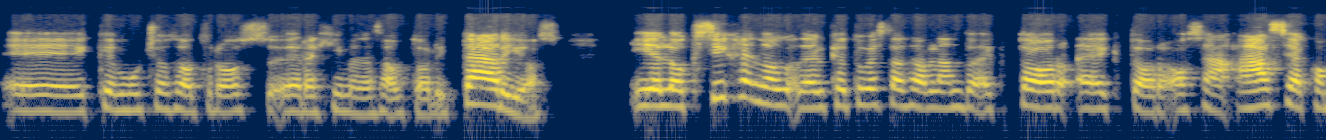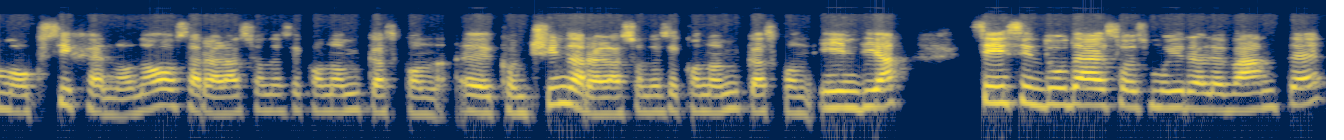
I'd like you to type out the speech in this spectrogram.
eh, que muchos otros eh, regímenes autoritarios. Y el oxígeno del que tú estás hablando, Héctor, Héctor, o sea, Asia como oxígeno, ¿no? O sea, relaciones económicas con, eh, con China, relaciones económicas con India. Sí, sin duda eso es muy relevante,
